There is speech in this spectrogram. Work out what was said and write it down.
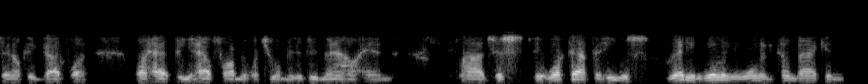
saying, "Okay, God, what what have, do you have for me? What you want me to do now?" And uh, just it worked out that he was ready and willing and wanted to come back and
